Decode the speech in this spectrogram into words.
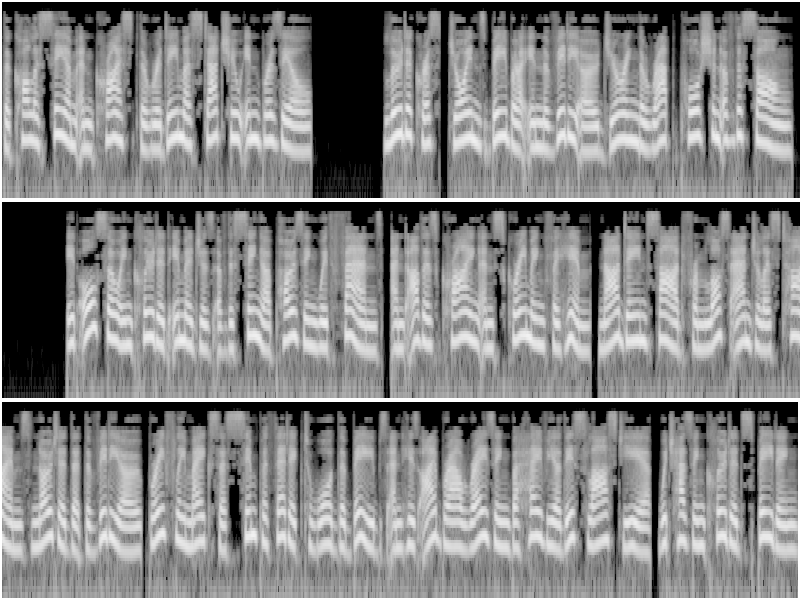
the Colosseum and Christ the Redeemer statue in Brazil. Ludacris, joins Bieber in the video during the rap portion of the song. It also included images of the singer posing with fans, and others crying and screaming for him. Nadine Saad from Los Angeles Times noted that the video briefly makes us sympathetic toward the Biebs and his eyebrow raising behavior this last year, which has included speeding,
